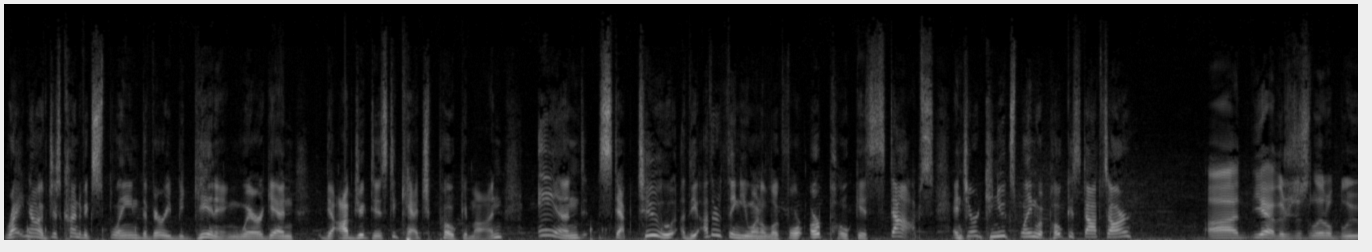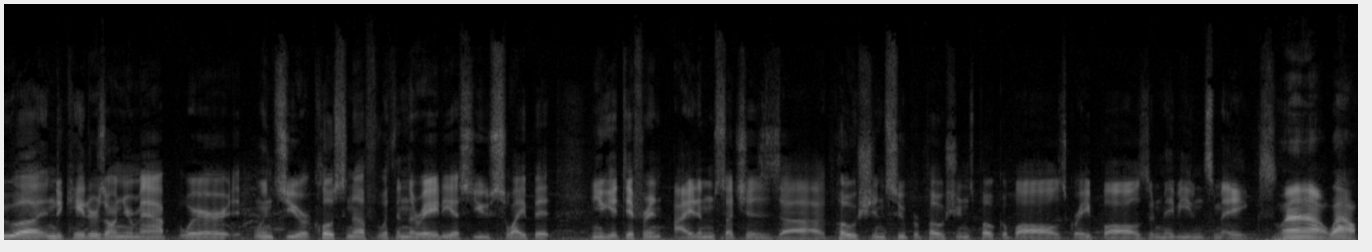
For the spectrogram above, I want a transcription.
right now I've just kind of explained the very beginning, where again the object is to catch Pokemon. And step two, the other thing you want to look for are Pokestops. And Jared, can you explain what Pokestops are? Uh, yeah, there's just little blue uh, indicators on your map where once you're close enough within the radius, you swipe it and you get different items such as uh, potions, super potions, Pokeballs, Great Balls, and maybe even some eggs. Wow, wow.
